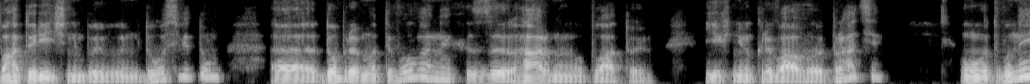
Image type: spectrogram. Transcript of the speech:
багаторічним бойовим досвідом, е, добре мотивованих, з гарною оплатою їхньої кривавої праці. От Вони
